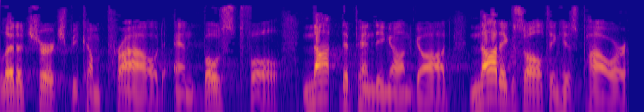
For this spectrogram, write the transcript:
Let a church become proud and boastful, not depending on God, not exalting His power,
